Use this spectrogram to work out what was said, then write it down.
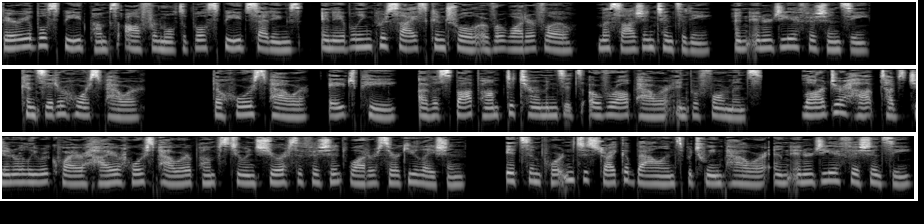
Variable speed pumps offer multiple speed settings, enabling precise control over water flow, massage intensity, and energy efficiency. Consider horsepower. The horsepower, HP, of a spa pump determines its overall power and performance. Larger hot tubs generally require higher horsepower pumps to ensure sufficient water circulation. It's important to strike a balance between power and energy efficiency,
